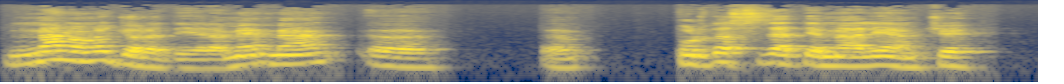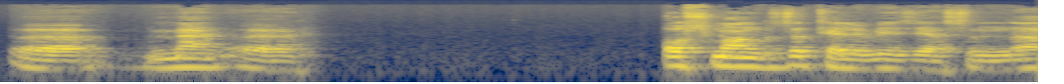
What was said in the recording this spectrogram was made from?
Mən ona görə deyirəm, yəni mən ə, ə, burada sizə deməliyəm ki, ə, mən ə, Osman qızı televiziyasında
